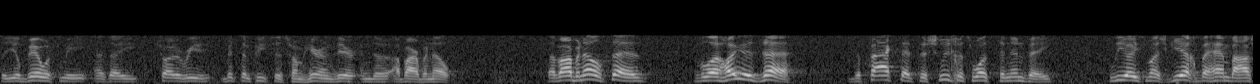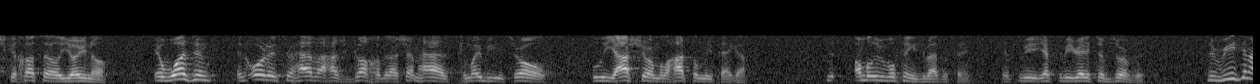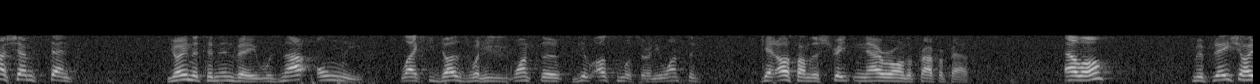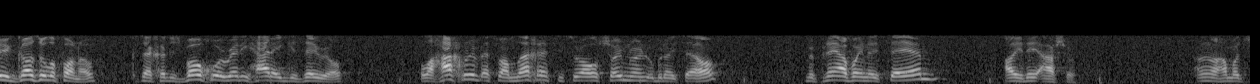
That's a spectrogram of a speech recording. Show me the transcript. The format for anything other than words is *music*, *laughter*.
So you'll bear with me as I try to read bits and pieces from here and there in the Abarbanel. The Abarbanel says, the fact that the Shlichus was to Ninveh, it wasn't in order to have a hashgacha that Hashem has, Kamay Yisrael, Uli Yashur Malahatzal Mipega. Unbelievable things about to say. You have to, be, you have to be ready to absorb this. The reason Hashem sent Yoina to Ninveh was not only like he does when he wants to give us Musar and he wants to get us on the straight and narrow on the proper path. Elo, mipnei shahayu gazu lefonov, because HaKadosh Baruch Hu already had a gezeril, lahachriv es mamleches Yisrael shoymron u'b'noiseho, mipnei avoy noisehem al yidei Asher. I don't know how much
